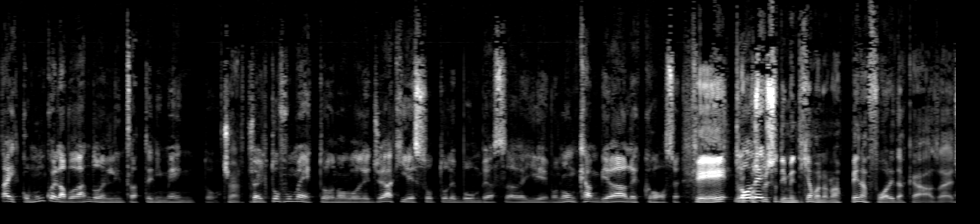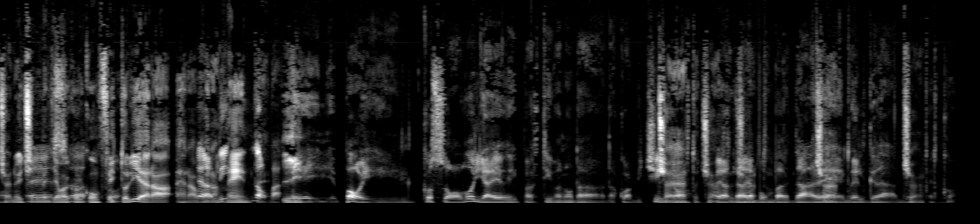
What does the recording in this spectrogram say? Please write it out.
stai comunque lavorando nell'intrattenimento. Certo. Cioè il tuo fumetto non lo leggerà chi è sotto le bombe a Sarajevo, non cambierà le cose. Che Lo troppo le- spesso dimentichiamo erano appena fuori da casa. eh. Cioè, noi ci Eh, dimentichiamo che quel esatto. conflitto lì era, era Era lì. veramente No, ma, lì. eh, poi il Kosovo, gli aerei partivano da, da qua vicino Certo, certo, per andare certo. a bombardare Certo, Belgrado. certo. ecco.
